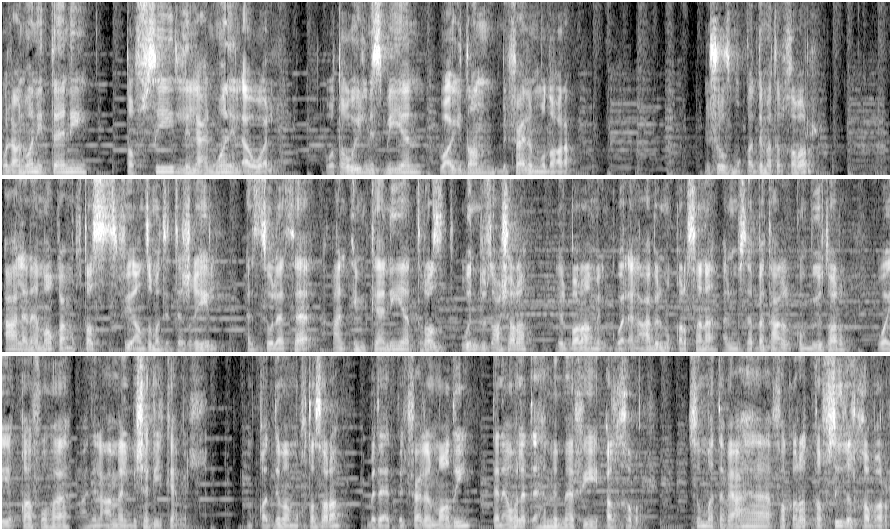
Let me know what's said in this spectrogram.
والعنوان الثاني تفصيل للعنوان الأول وطويل نسبيا وأيضا بالفعل المضارع. نشوف مقدمة الخبر. أعلن موقع مختص في أنظمة التشغيل الثلاثاء عن إمكانية رصد ويندوز 10 للبرامج والألعاب المقرصنة المثبتة على الكمبيوتر وإيقافها عن العمل بشكل كامل. مقدمة مختصرة بدأت بالفعل الماضي تناولت أهم ما في الخبر، ثم تبعها فقرات تفصيل الخبر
